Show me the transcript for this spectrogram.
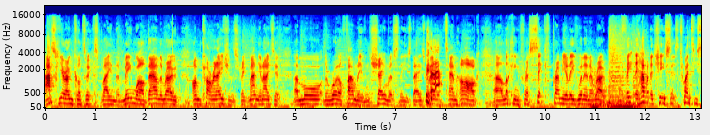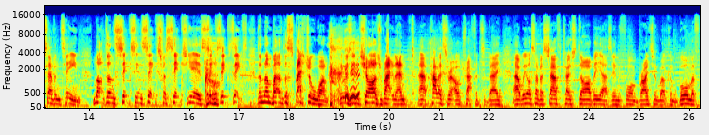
Ask your uncle to explain them. Meanwhile, down the road on Coronation Street, Man United are more the royal family than shameless these days, with Ten Hag uh, looking for a sixth Premier League win in a row. A feat they haven't achieved since 2017. Not done six in six for six years. 666, the number of the special one who was in charge back then. Uh, Palace are at Old Trafford today. Uh, we also have a South Coast derby, as informed Brighton welcome Bournemouth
